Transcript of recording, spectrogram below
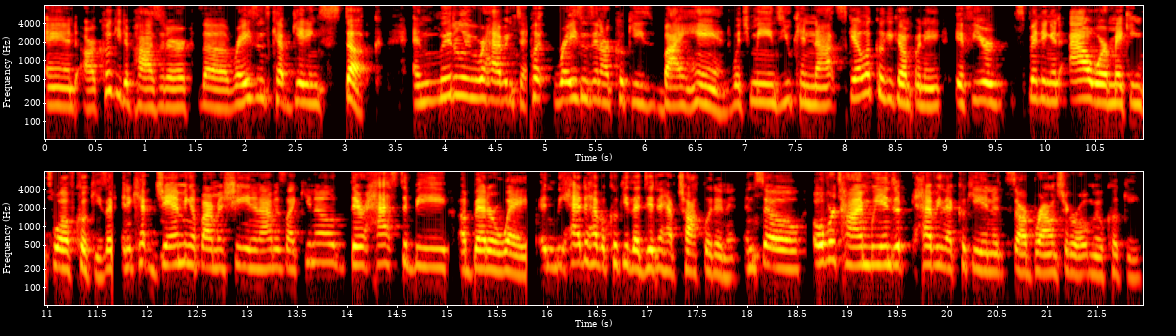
and our cookie depositor, the raisins kept getting stuck And literally, we were having to put raisins in our cookies by hand, which means you cannot scale a cookie company if you're spending an hour making 12 cookies. And it kept jamming up our machine. And I was like, you know, there has to be a better way. And we had to have a cookie that didn't have chocolate in it. And so over time, we ended up having that cookie, and it's our brown sugar oatmeal cookie.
